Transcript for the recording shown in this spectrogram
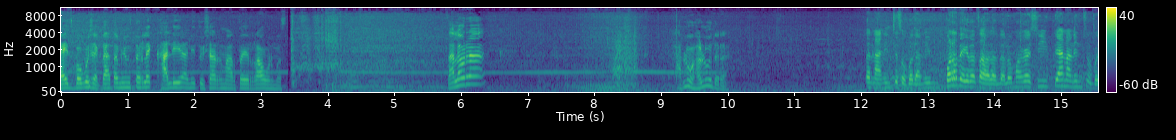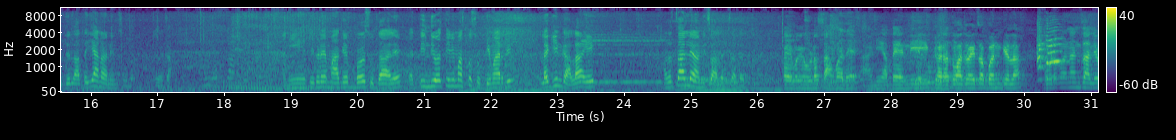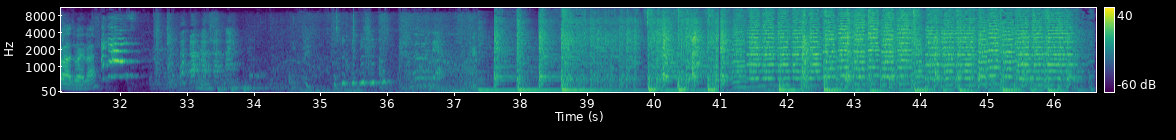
काहीच बघू शकता आता मी उतरले खाली आणि तुषार मारतोय राऊंड मस्त. चालव र. हळू हळू जरा. तर नानींच्या सोबत आम्ही परत एकदा चालायला झालो मग अशी त्या नानींसोबत दिलं आता या नानींसोबत. का आणि तिकडे मागे बस सुद्धा आले. तीन दिवस तिने मस्त सुट्टी मारली. लगीन घाला एक. आता चालले आम्ही चालत चालत. काय बघा एवढा सामान आहे. आणि आता यांनी घरात वाजवायचा बंद केला. थोडं पण चालले वाजवायला.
